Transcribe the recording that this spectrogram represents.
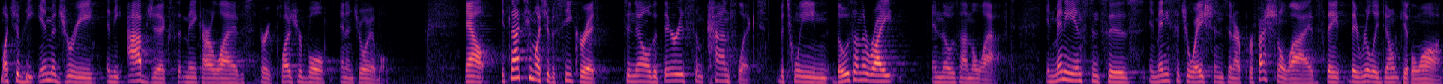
much of the imagery and the objects that make our lives very pleasurable and enjoyable. Now, it's not too much of a secret to know that there is some conflict between those on the right and those on the left. In many instances, in many situations in our professional lives, they, they really don't get along.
